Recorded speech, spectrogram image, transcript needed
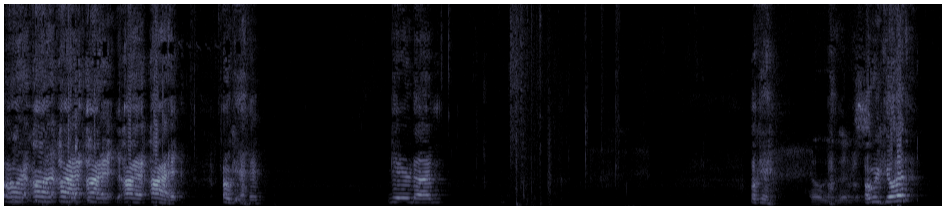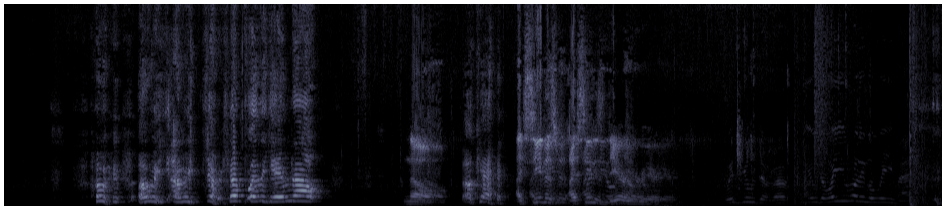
Alright, alright, alright, alright, alright, alright. Okay. Get her done. Okay. hell is this? Are we good? Are we, are we, are we, are we gonna play the game now? No. Okay. I see this. I see this deer over here. Where's Yoda, bro? Yoda, you running away, man? Man.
